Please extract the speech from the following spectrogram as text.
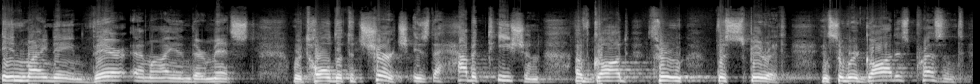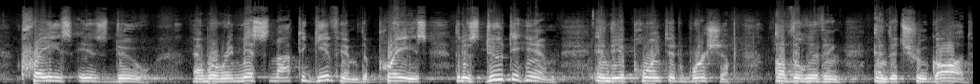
in my name, there am I in their midst. We're told that the church is the habitation of God through the Spirit. And so where God is present, praise is due and we're remiss not to give him the praise that is due to him in the appointed worship of the living and the true God.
